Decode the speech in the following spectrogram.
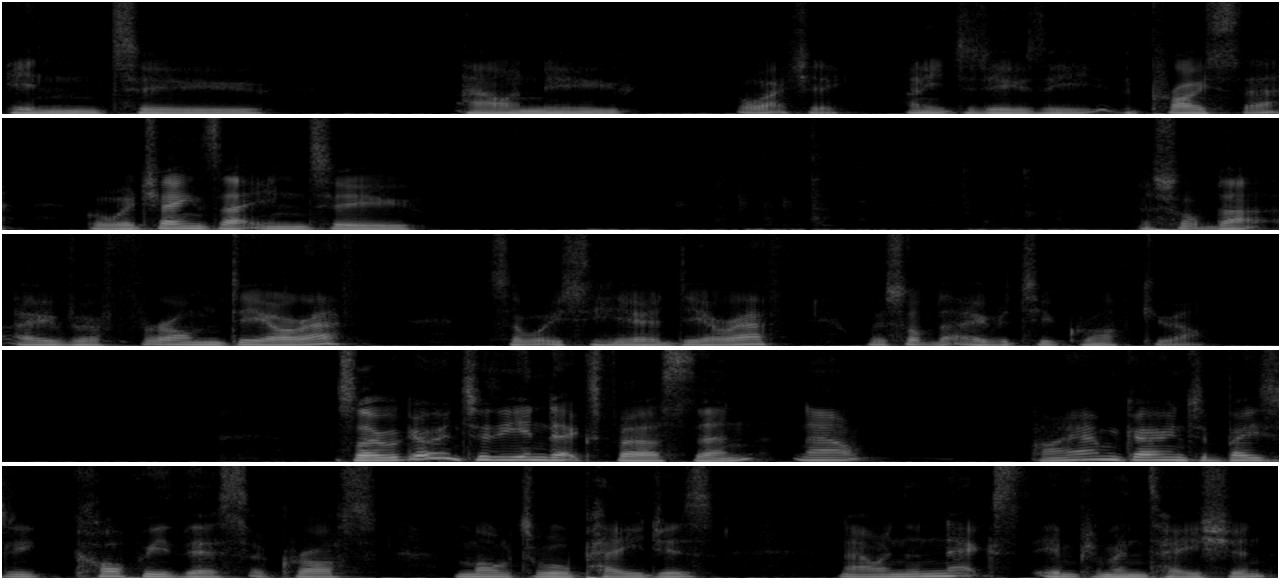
into our new, oh, actually, I need to do the, the price there, but we'll change that into, we'll swap that over from DRF. So what you see here, DRF, we'll swap that over to GraphQL. So we'll go into the index first then. Now, I am going to basically copy this across multiple pages. Now in the next implementation,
